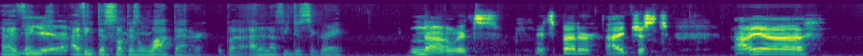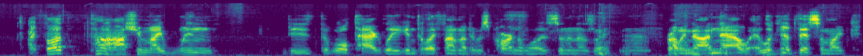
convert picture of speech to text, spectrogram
And I think Yeah. I think this look is a lot better. But I don't know if you disagree. no, it's it's better. I just I uh I thought Tanahashi might win the the World Tag League until I found out who his partner was, and then I was like, eh, probably not. Now looking at this, I'm like,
